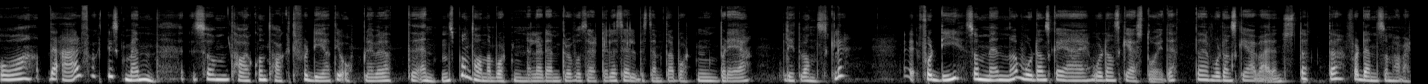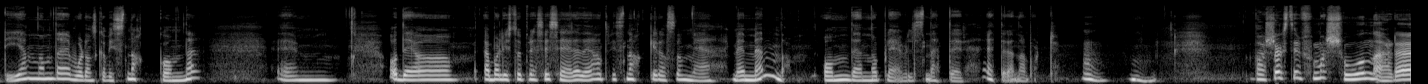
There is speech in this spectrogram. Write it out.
og det er faktisk menn som tar kontakt fordi at de opplever at enten spontanaborten eller den provoserte eller selvbestemte aborten ble litt vanskelig. For de som menn òg. Hvordan, hvordan, skal jeg stå i dette? Hvordan skal jeg være en støtte for den som har vært igjennom det? Hvordan skal vi snakke om det? Um, og det å Jeg har bare lyst til å presisere det, at vi snakker også med, med menn da, om den opplevelsen etter, etter en abort. Mm. Mm. Hva slags informasjon er det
